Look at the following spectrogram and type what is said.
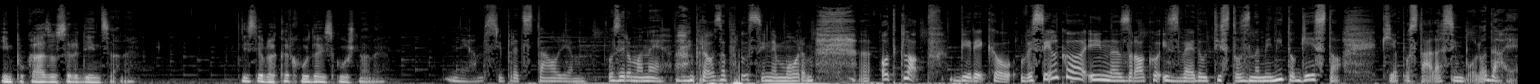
in pokazal sredinca. Tisti je bila kar huda izkušnja. Ne? Ja, si predstavljam, oziroma ne, pravzaprav si ne morem. Eh, odklop, bi rekel veselko in z roko izvedel tisto znamenito gesto, ki je postala simbol odaje.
